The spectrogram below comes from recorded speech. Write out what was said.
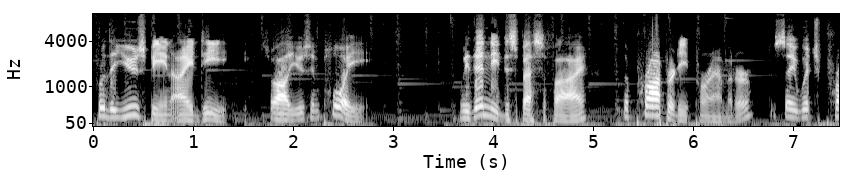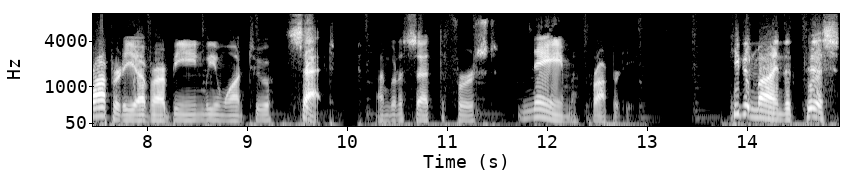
for the useBean ID, so I'll use employee. We then need to specify the property parameter to say which property of our bean we want to set. I'm going to set the first name property. Keep in mind that this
